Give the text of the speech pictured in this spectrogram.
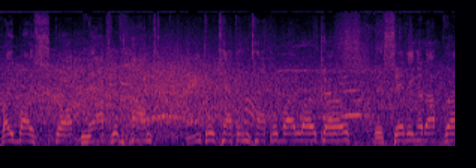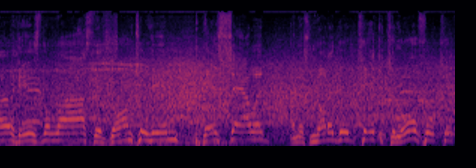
Played by Scott, now with Hunt. Ankle tapping tackle by Loco. They're setting it up though. Here's the last. They've gone to him. There's Soward. And it's not a good kick. It's an awful kick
